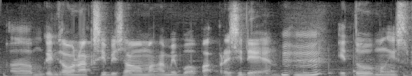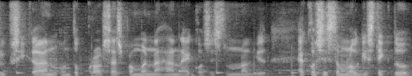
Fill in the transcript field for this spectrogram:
Eh, mungkin kawan aksi bisa memahami bahwa Pak Presiden Mm-mm. itu menginstruksikan untuk proses pembenahan ekosistem logi- ekosistem logistik tuh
